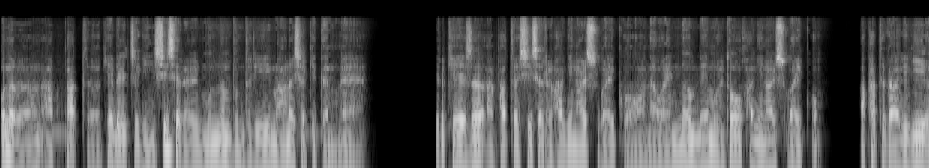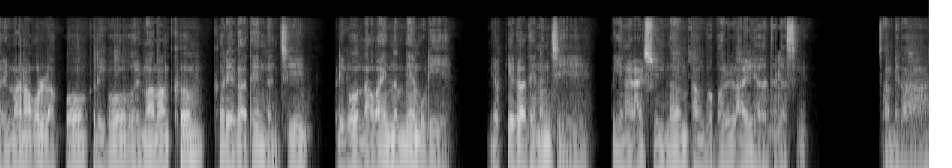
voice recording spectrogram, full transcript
오늘은 아파트 개별적인 시세를 묻는 분들이 많으셨기 때문에 이렇게 해서 아파트 시세를 확인할 수가 있고 나와 있는 매물도 확인할 수가 있고 아파트 가격이 얼마나 올랐고 그리고 얼마만큼 거래가 됐는지 그리고 나와 있는 매물이 몇 개가 되는지 확인을 할 수 있는 방법을 알려드렸습니다. 감사합니다.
